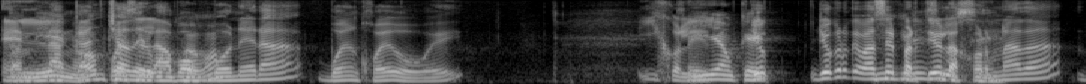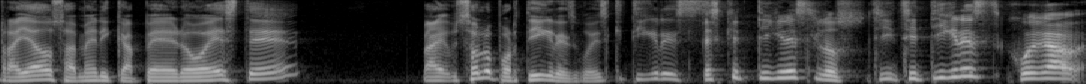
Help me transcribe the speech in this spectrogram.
en la ¿no? cancha ¿Puede de la buen juego? bombonera. Buen juego, güey. Híjole. Sí, aunque yo, yo creo que va a ser partido de la jornada Rayados América, pero este ay, solo por Tigres, güey. Es que Tigres Es que Tigres los... Si, si Tigres juega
